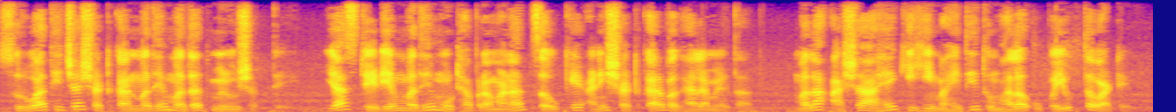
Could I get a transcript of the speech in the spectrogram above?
सुरुवातीच्या षटकांमध्ये मदत मिळू शकते. या स्टेडियममध्ये मोठ्या प्रमाणात चौके आणि षटकार बघायला मिळतात. मला आशा आहे की ही माहिती तुम्हाला उपयुक्त वाटेल.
